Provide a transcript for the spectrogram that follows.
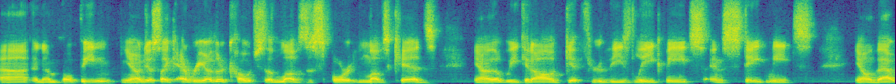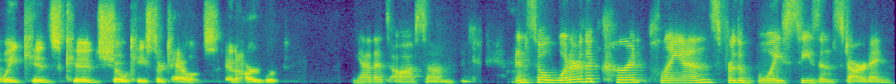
Uh, and I'm hoping, you know, just like every other coach that loves the sport and loves kids, you know, that we could all get through these league meets and state meets. You know, that way kids could showcase their talents and hard work. Yeah, that's awesome. And so, what are the current plans for the boys' season starting?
